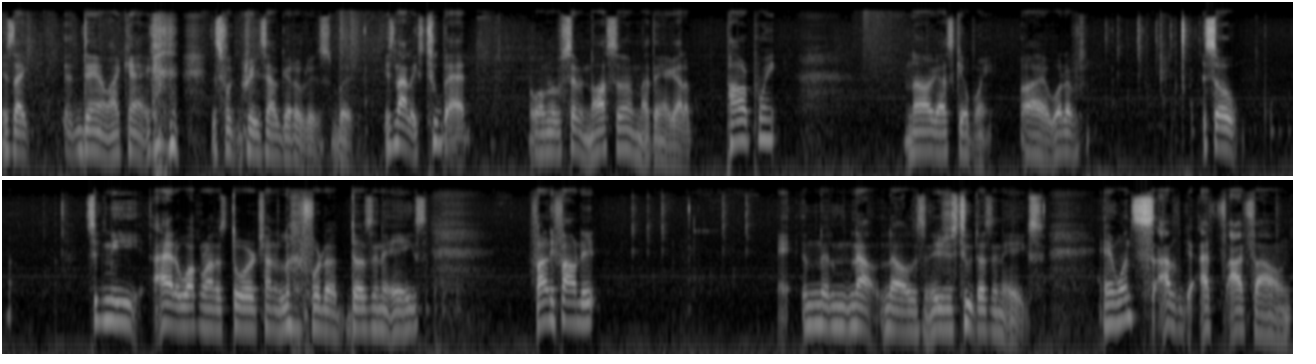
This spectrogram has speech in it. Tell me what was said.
it's like, damn, I can't. it's fucking crazy how ghetto it is, but it's not like too bad. Oh, I'm level seven. Awesome. I think I got a power point. No, I got a skill point. All right, whatever. So Took me, I had to walk around the store trying to look for the dozen of eggs. Finally found it. Eh, no, no, listen, there's just two dozen eggs. And once I've, I've, I found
